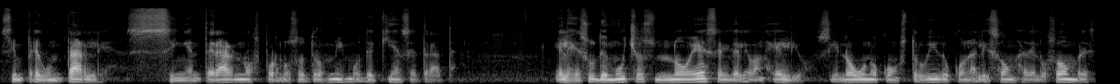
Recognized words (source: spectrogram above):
sin preguntarle, sin enterarnos por nosotros mismos de quién se trata. El Jesús de muchos no es el del Evangelio, sino uno construido con la lisonja de los hombres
